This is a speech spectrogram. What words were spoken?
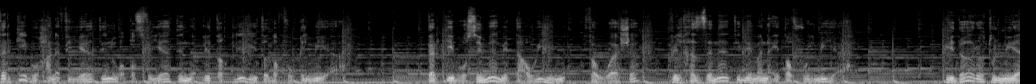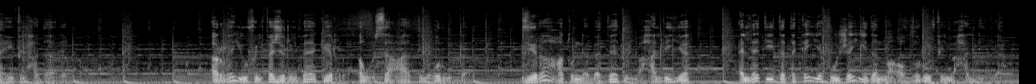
تركيب حنفيات وتصفيات لتقليل تدفق المياه. تركيب صمام التعويم فواشة في الخزانات لمنع طفو المياه. إدارة المياه في الحدائق. الري في الفجر الباكر أو ساعات الغروب. زراعة النباتات المحلية التي تتكيف جيدا مع الظروف المحلية.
